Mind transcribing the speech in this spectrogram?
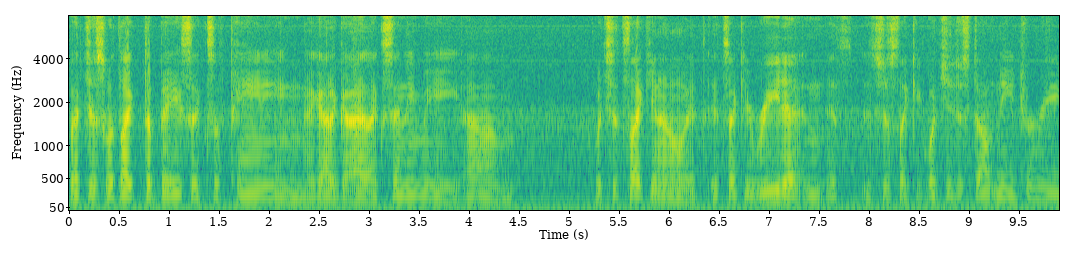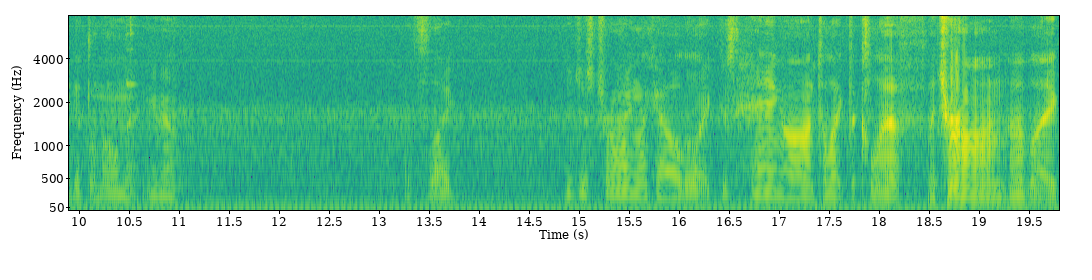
but just with like the basics of painting. I got a guy like sending me um, which it's like you know it, it's like you read it and it's it's just like what you just don't need to read at the moment you know it's like you're just trying like hell to like just hang on to like the cliff that you're on of like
